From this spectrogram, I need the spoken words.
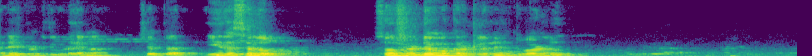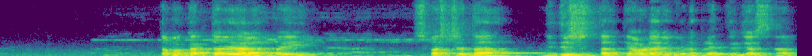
అనేటువంటిది కూడా ఆయన చెప్పారు. ఈ దశలో సోషల్ డెమోక్రాట్లు అనేటువంటి వాళ్ళు తమ కర్తవ్యాలపై స్పష్టత నిర్దిష్టత తేవడానికి కూడా ప్రయత్నం చేస్తున్నారు.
